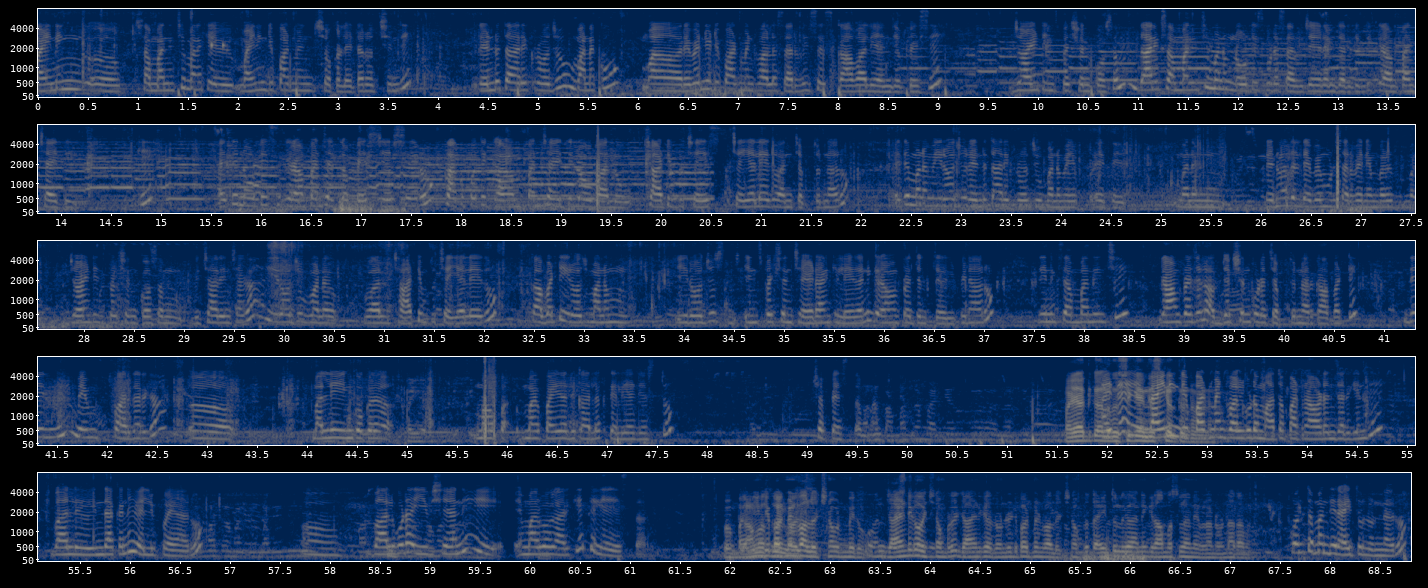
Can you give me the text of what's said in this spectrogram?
Mining uh, సంబంధించి మనకి mining department నుంచి ఒక లెటర్ వచ్చింది. రెండు తారీఖు రోజు మనకు మా రెవెన్యూ డిపార్ట్మెంట్ వాళ్ళ సర్వీసెస్ కావాలి అని చెప్పేసి జాయింట్ ఇన్స్పెక్షన్ కోసం దానికి సంబంధించి మనం నోటీస్ కూడా సర్వ్ చేయడం జరిగింది గ్రామ పంచాయతీకి. అయితే నోటీస్ గ్రామ పంచాయతీలో పేస్ట్ చేశారు. కాకపోతే గ్రామ పంచాయతీలో వాళ్ళు చాటింపు చేయలేదు అని చెప్తున్నారు. అయితే మనం ఈరోజు రెండు తారీఖు రోజు మనం ఎప్పుడైతే మనం రెండు వందల డెబ్బై మూడు సర్వే నెంబర్ జాయింట్ ఇన్స్పెక్షన్ కోసం విచారించగా ఈరోజు మన వాళ్ళు చాటింపు చేయలేదు కాబట్టి ఈరోజు మనం ఈరోజు ఇన్స్పెక్షన్ చేయడానికి లేదని గ్రామ ప్రజలు తెలిపినారు. దీనికి సంబంధించి గ్రామ ప్రజలు అబ్జెక్షన్ కూడా చెప్తున్నారు కాబట్టి దీన్ని మేము ఫర్దర్గా మళ్ళీ ఇంకొక మా ప- మా పై అధికారులకు తెలియజేస్తూ చెప్పేస్తాం. మైనింగ్ డిపార్ట్మెంట్ వాళ్ళు కూడా మాతో పాటు రావడం జరిగింది. వాళ్ళు ఇందాకనే వెళ్ళిపోయారు. ఆ, వాళ్ళు కూడా ఈ విషయాన్ని ఎంఆర్ఓ గారికి తెలియజేస్తారు. డిపార్ట్మెంట్ వాళ్ళు వచ్చినప్పుడు మీరు జాయింట్గా వచ్చినప్పుడు జాయింట్గా రెండు డిపార్ట్మెంట్ వాళ్ళు వచ్చినప్పుడు రైతులు కానీ గ్రామస్తులు కానీ ఎవరైనా ఉన్నారా కొంతమంది రైతులు ఉన్నారు.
